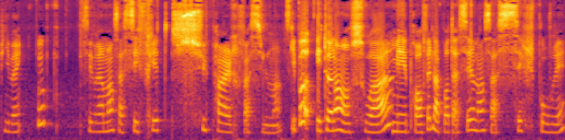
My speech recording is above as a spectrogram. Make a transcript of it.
Puis ben, oups, c'est vraiment, ça s'effrite super facilement. Ce qui est pas étonnant en soi, mais pour avoir fait de la pâte à sel, hein, ça sèche pour vrai.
